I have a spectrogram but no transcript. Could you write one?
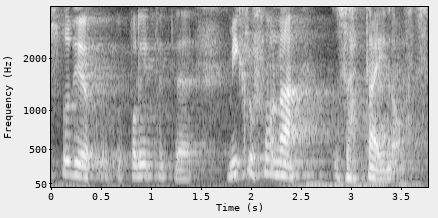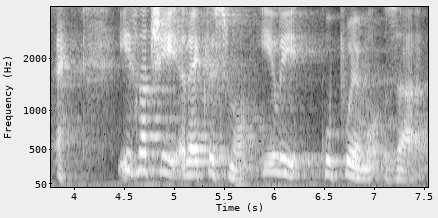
studio kvalitet mikrofona za taj novac. E, I znači, rekli smo, ili kupujemo za,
